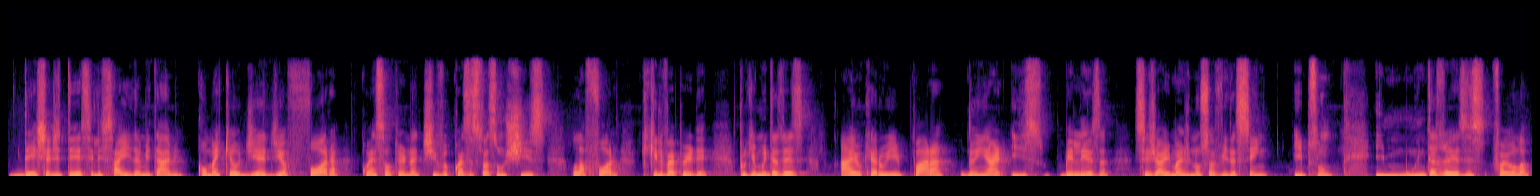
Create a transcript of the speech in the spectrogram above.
deixa de ter se ele sair da MeTime? Como é que é o dia a dia fora, com essa alternativa, com essa situação X lá fora? O que, que ele vai perder? Porque muitas vezes, ah, eu quero ir para ganhar isso. Beleza. Você já imaginou sua vida sem Y? E muitas vezes, Faiola,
